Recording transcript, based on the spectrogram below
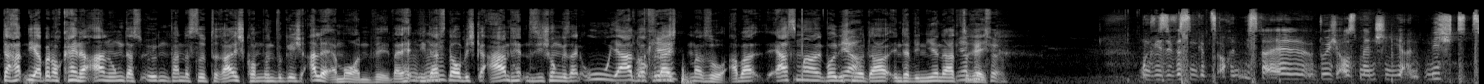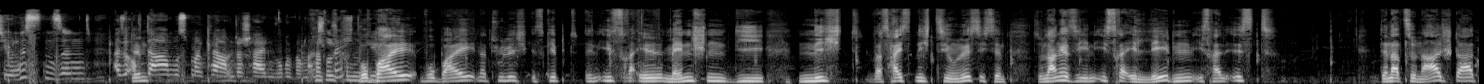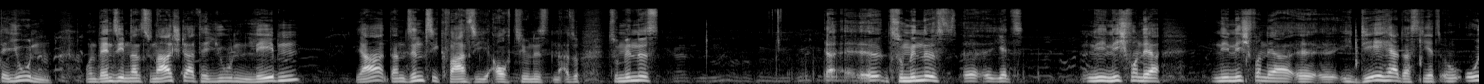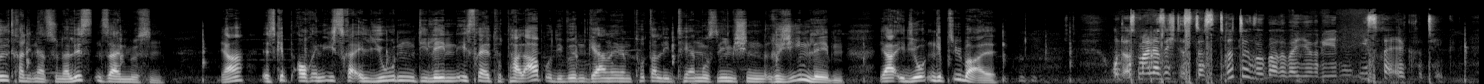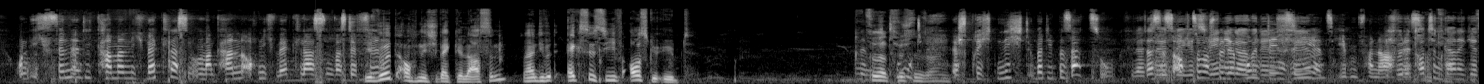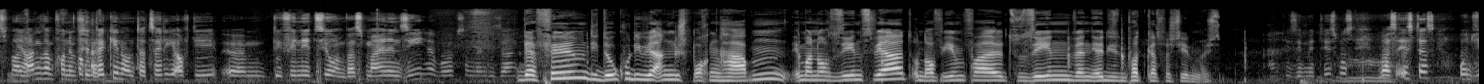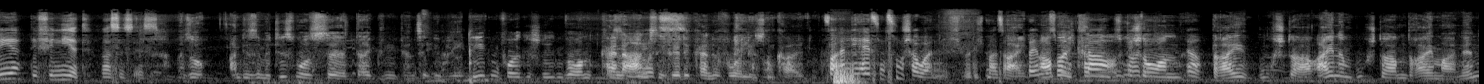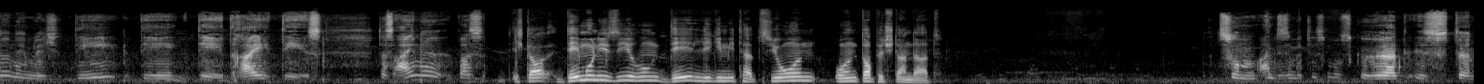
Da hatten die aber noch keine Ahnung, dass irgendwann das Dritte Reich kommt und wirklich alle ermorden will. Weil hätten die das, glaube ich, geahnt, hätten sie schon gesagt, oh ja, doch, Okay. vielleicht mal so. Aber erstmal wollte ich Ja. nur da intervenieren, da hat Ja, sie recht. bitte. Und wie Sie wissen, gibt es auch in Israel durchaus Menschen, die nicht Zionisten sind. Also Stimmt. auch da muss man klar unterscheiden, worüber man Kannst spricht. Wobei, wobei natürlich, es gibt in Israel Menschen, die nicht, was heißt nicht zionistisch sind, solange sie in Israel leben, Israel ist der Nationalstaat der Juden. Und wenn sie im Nationalstaat der Juden leben, ja, dann sind sie quasi auch Zionisten. Also zumindest, äh, zumindest äh, jetzt nee, nicht von der, nee, nicht von der äh, Idee her, dass die jetzt ultra die Nationalisten sein müssen. Ja, es gibt auch in Israel Juden, die lehnen Israel total ab und die würden gerne in einem totalitären muslimischen Regime leben. Ja, Idioten gibt's überall. Und aus meiner Sicht ist das Dritte, worüber wir hier reden, Israel-Kritik. Und ich finde, die kann man nicht weglassen. Und man kann auch nicht weglassen, was der Die Film wird auch nicht weggelassen, sondern die wird exzessiv ausgeübt. Nämlich So dazwischen tut. sagen. Er spricht nicht über die Besatzung. Vielleicht das ist auch zum Beispiel der weniger Punkt, über den den Sie jetzt eben Ich vernachlässigen. würde trotzdem gerne jetzt mal Ja. langsam von dem Film Okay. weggehen und tatsächlich auf die ähm, Definition. Was meinen Sie, Herr Wolfson, wenn Sie sagen, Der Film, die Doku, die wir angesprochen haben, immer noch sehenswert und auf jeden Fall zu sehen, wenn ihr diesen Podcast verstehen möchtet. Antisemitismus, was ist das und wer definiert, was es ist? Also Antisemitismus, äh, da sind ganze Bibliotheken vollgeschrieben worden. Keine Also Angst, ich werde keine Vorlesung halten. Vor allem die helfen Zuschauern nicht, würde ich mal sagen. Nein, aber ich kann den Zuschauern Ja. drei Buchstaben, einen Buchstaben dreimal nennen, nämlich D, D, D, drei Ds. Das eine, was Ich glaube, Dämonisierung, Delegimitation und Doppelstandard. Zum Antisemitismus gehört, ist äh,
